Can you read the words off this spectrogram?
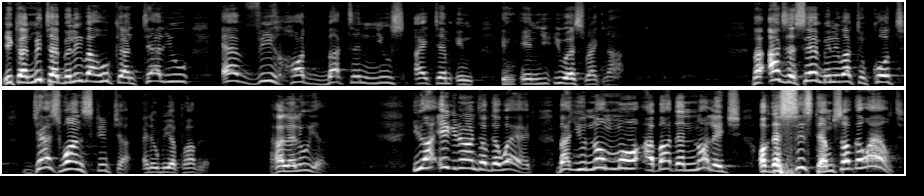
You can meet a believer who can tell you every hot button news item in, in, in US right now. But ask the same believer to quote just one scripture and it will be a problem. Hallelujah. You are ignorant of the word, but you know more about the knowledge of the systems of the world.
